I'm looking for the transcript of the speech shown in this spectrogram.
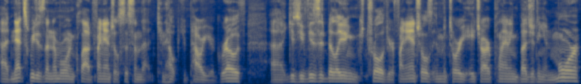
Uh, NetSuite is the number one cloud financial system that can help you power your growth. Uh, it gives you visibility and control of your financials, inventory, HR planning, budgeting, and more.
